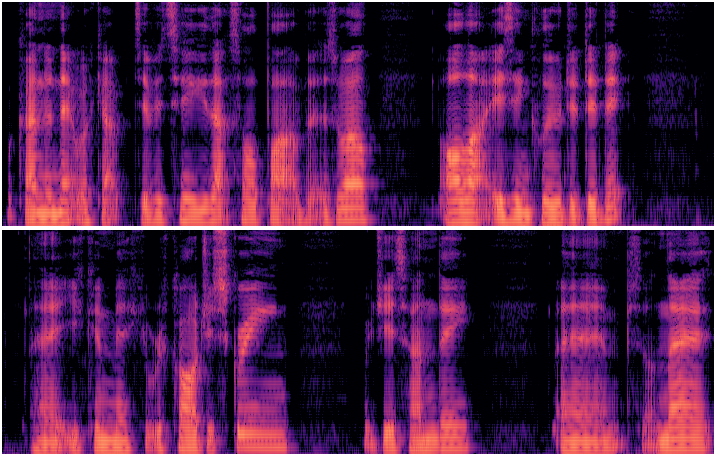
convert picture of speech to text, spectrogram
what kind of network activity, that's all part of it as well. All that is included in it. Uh, you can make record your screen, which is handy. Um, so on there,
